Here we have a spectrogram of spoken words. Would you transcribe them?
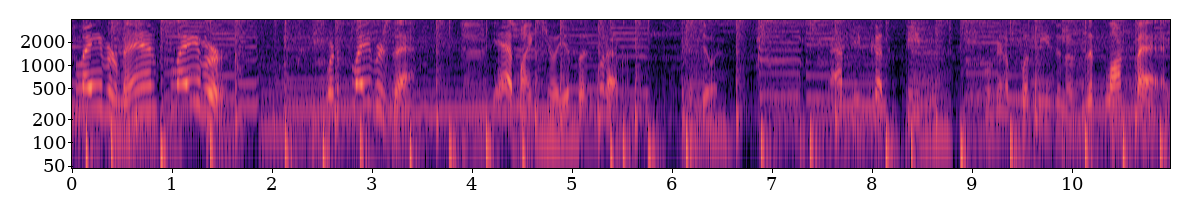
Flavor, man, flavor. It's where the flavor's at. Yeah, it might kill you, but whatever. Just do it. After you've cut the pieces, we're going to put these in a Ziploc bag.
